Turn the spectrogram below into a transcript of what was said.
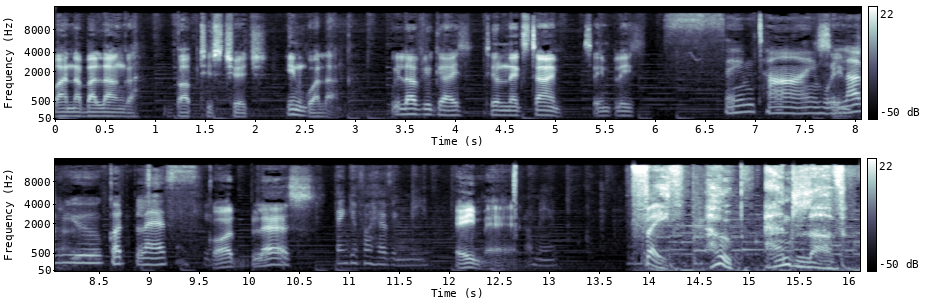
Banabalanga Baptist Church in KwaLanga. We love you guys. Till next time, same place. Same time. we love time. you. God bless. God bless. Thank you for having me. Amen. Amen. Faith, hope, and love.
